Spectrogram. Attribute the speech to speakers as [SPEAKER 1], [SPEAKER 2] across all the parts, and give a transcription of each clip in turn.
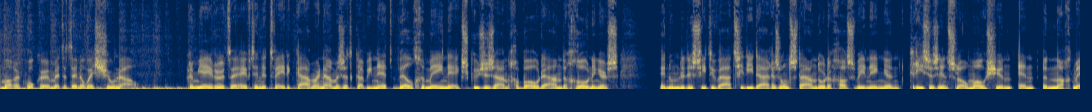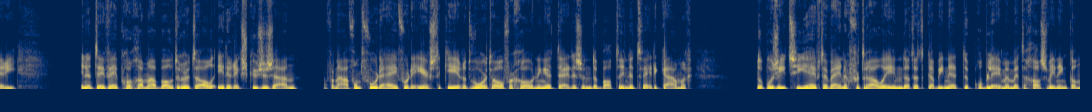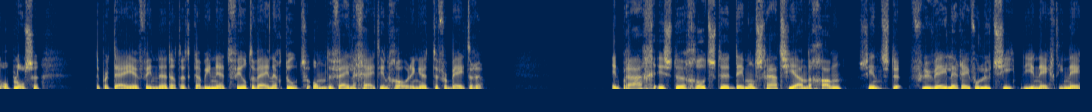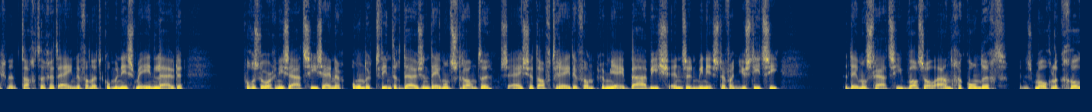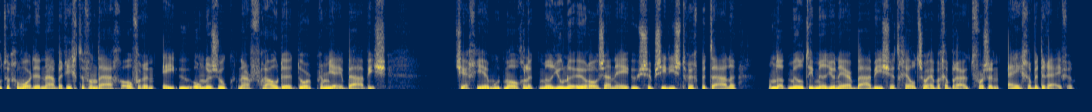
[SPEAKER 1] Mark Hokker met het NOS-journaal. Premier Rutte heeft in de Tweede Kamer namens het kabinet... welgemeende excuses aangeboden aan de Groningers. Hij noemde de situatie die daar is ontstaan door de gaswinning... een crisis in slow motion en een nachtmerrie. In een tv-programma bood Rutte al eerder excuses aan. Vanavond voerde hij voor de eerste keer het woord over Groningen... tijdens een debat in de Tweede Kamer. De oppositie heeft er weinig vertrouwen in dat het kabinet de problemen met de gaswinning kan oplossen. De partijen vinden dat het kabinet veel te weinig doet om de veiligheid in Groningen te verbeteren. In Praag is de grootste demonstratie aan de gang sinds de fluwele revolutie die in 1989 het einde van het communisme inluidde. Volgens de organisatie zijn er 120.000 demonstranten. Ze eisen het aftreden van premier Babiš en zijn minister van Justitie. De demonstratie was al aangekondigd en is mogelijk groter geworden... na berichten vandaag over een EU-onderzoek naar fraude door premier Babiš. Tsjechië moet mogelijk miljoenen euro's aan EU-subsidies terugbetalen... omdat multimiljonair Babiš het geld zou hebben gebruikt voor zijn eigen bedrijven.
